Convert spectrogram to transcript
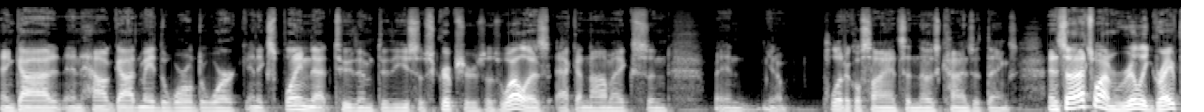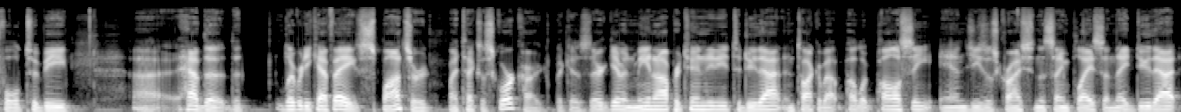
and God and how God made the world to work and explain that to them through the use of scriptures as well as economics and and you know political science and those kinds of things. And so that's why I'm really grateful to be uh, have the the Liberty Cafe sponsored by Texas Scorecard because they're giving me an opportunity to do that and talk about public policy and Jesus Christ in the same place, and they do that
